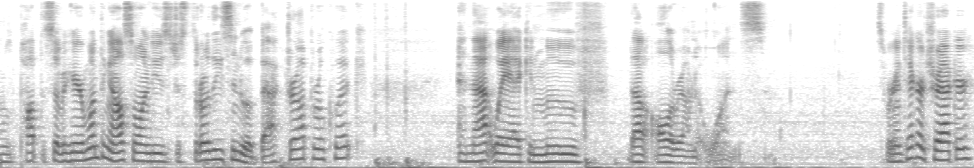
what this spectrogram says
We'll pop this over here. One thing I also want to do is just throw these into a backdrop real quick. And that way I can move that all around at once. So we're going to take our tracker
